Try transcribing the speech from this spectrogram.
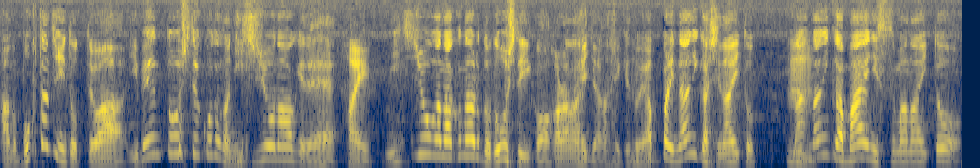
あの僕たちにとってはイベントをしていくことが日常なわけではい。日常がなくなるとどうしていいかわからないじゃないけど、うん。やっぱり何かしないと、なうん。何か前に進まないと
